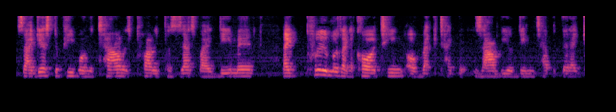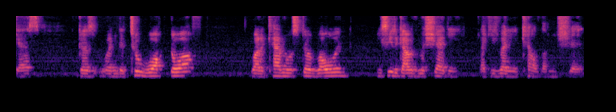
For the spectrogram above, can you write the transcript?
So I guess the people in the town is probably possessed by a demon. Like pretty much like a cartoon or REC type of zombie or demon type of thing, I guess. Because when the two walked off, while the camera was still rolling, you see the guy with the machete. Like he's ready to kill them and shit.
